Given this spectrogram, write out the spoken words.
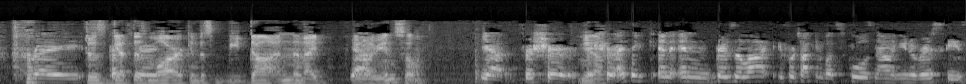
right. just get this right. mark and just be done. And I, you know what I mean? So Yeah, for sure, for Yeah. sure. I think, and and there's a lot. If we're talking about schools now and universities,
